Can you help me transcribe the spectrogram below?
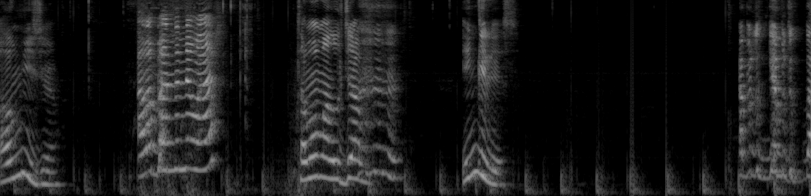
Almayacağım. Ama bende ne var? Tamam alacağım. İngiliz. Abuduk yabuduk da.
